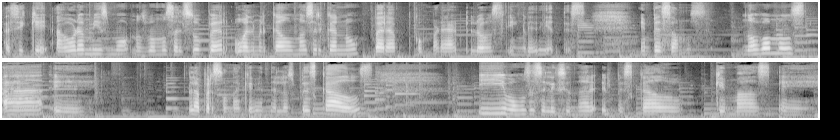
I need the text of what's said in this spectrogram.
Así que ahora mismo nos vamos al súper o al mercado más cercano para comprar los ingredientes. Empezamos. Nos vamos a eh, la persona que vende los pescados y vamos a seleccionar el pescado que más, eh,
